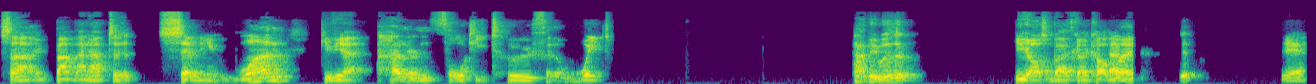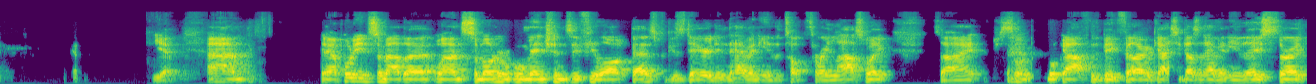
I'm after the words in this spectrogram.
So bump that up to 71, give you 142 for the week. Happy with it. You guys are both going to cop, mate. Yep. Yeah. Yeah. Um, now, I put in some other ones, some honourable mentions, if you like, Baz, because Derry didn't have any of the top three last week. So just sort of look after the big fella in case he doesn't have any of these three.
